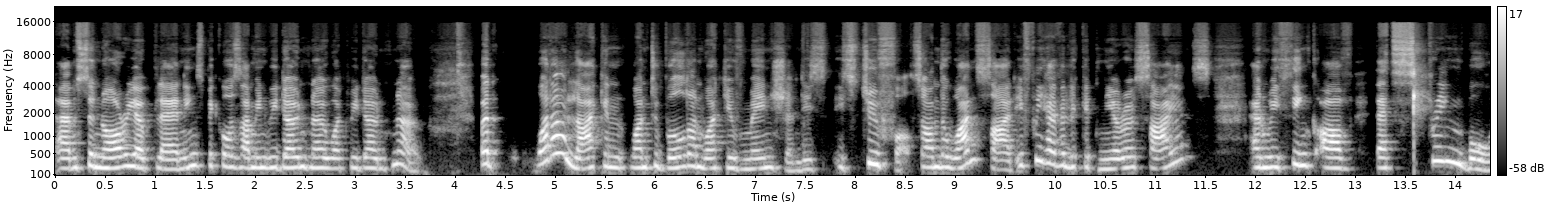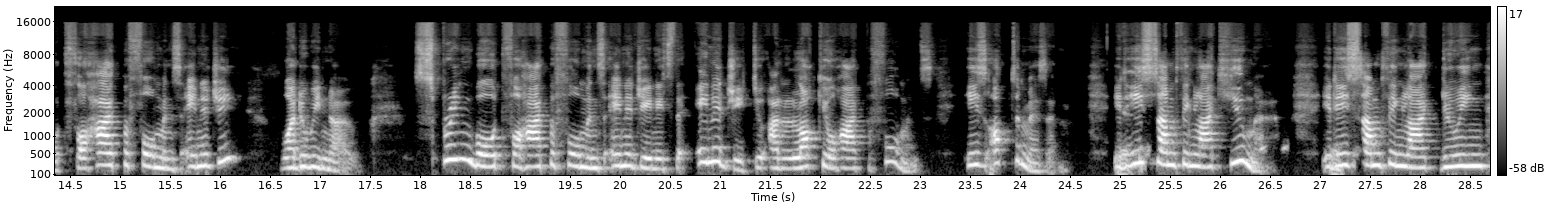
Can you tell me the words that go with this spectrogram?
um, scenario plannings because I mean, we don't know what we don't know. What I like and want to build on what you've mentioned is, is twofold. So, on the one side, if we have a look at neuroscience and we think of that springboard for high performance energy, what do we know? Springboard for high performance energy, and it's the energy to unlock your high performance, is optimism. It yes. is something like humor. It yes. is something like doing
